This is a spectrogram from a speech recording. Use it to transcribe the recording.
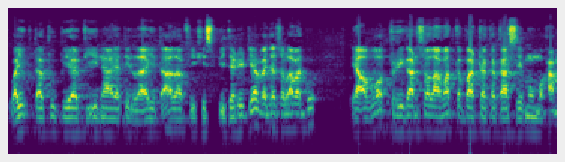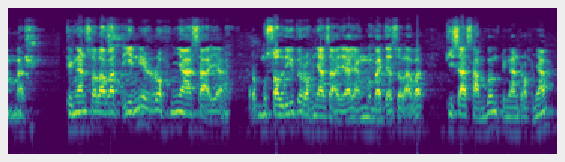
Wa yuktabu biha bi inayatillahi ta'ala fi hisbi. Jadi dia baca sholawat itu, Ya Allah berikan sholawat kepada kekasihmu Muhammad. Dengan sholawat ini rohnya saya, musolli itu rohnya saya yang membaca sholawat, bisa sambung dengan rohnya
